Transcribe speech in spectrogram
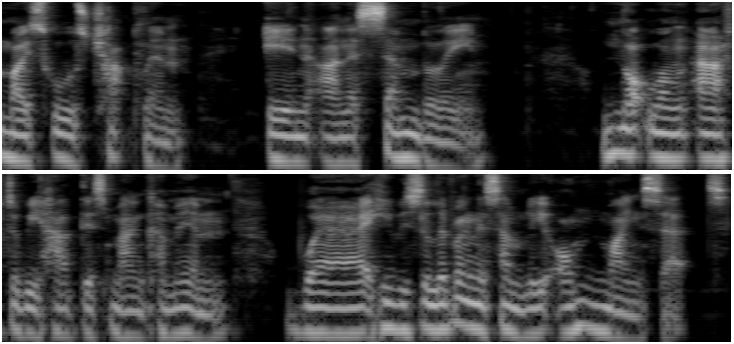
my school's chaplain in an assembly not long after we had this man come in, where he was delivering an assembly on mindset,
